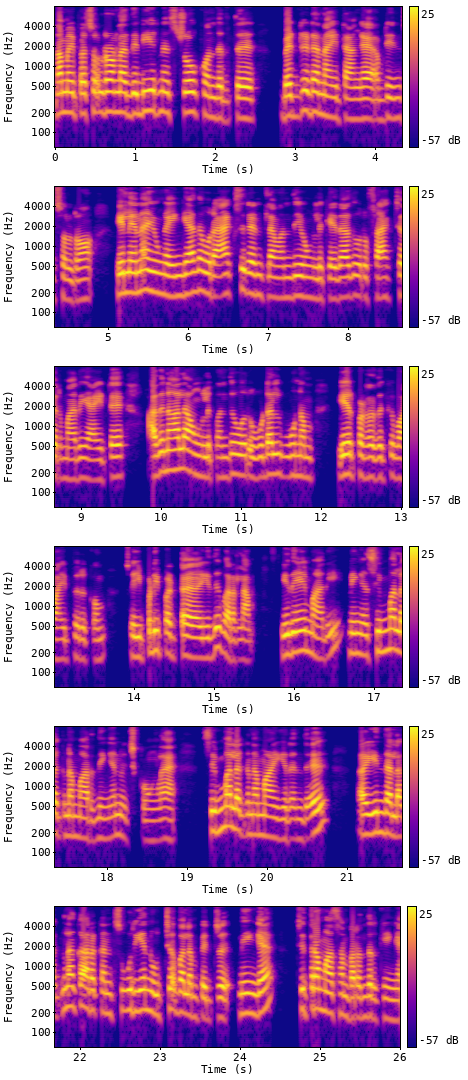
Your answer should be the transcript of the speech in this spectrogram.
நம்ம இப்ப சொல்றோம்ல திடீர்னு ஸ்ட்ரோக் வந்துடுது பெட்ரிடன் ஆயிட்டாங்க அப்படின்னு சொல்றோம். இல்லைன்னா இவங்க எங்கேயாவது ஒரு ஆக்சிடென்ட்ல வந்து இவங்களுக்கு ஏதாவது ஒரு ஃப்ராக்சர் மாதிரி ஆயிட்டு அதனால அவங்களுக்கு வந்து ஒரு உடல் ஊனம் ஏற்படுறதுக்கு வாய்ப்பு இருக்கும். ஸோ இப்படிப்பட்ட இது வரலாம். இதே மாதிரி நீங்க சிம்ம லக்னமா இருந்தீங்கன்னு வச்சுக்கோங்களேன். சிம்ம லக்னமா இருந்து இந்த லக்னக்காரக்கன் சூரியன் உச்சபலம் பெற்று நீங்க சித்திர மாசம் பிறந்திருக்கீங்க.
